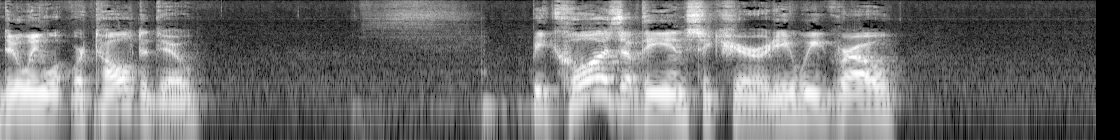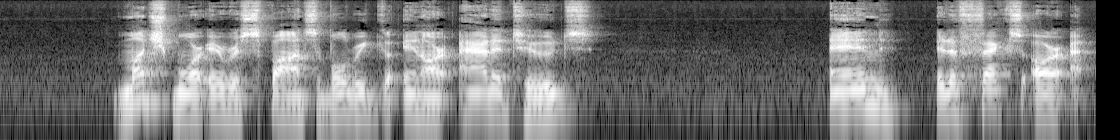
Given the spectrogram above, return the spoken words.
doing what we're told to do. Because of the insecurity, we grow much more irresponsible in our attitudes, and it affects our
